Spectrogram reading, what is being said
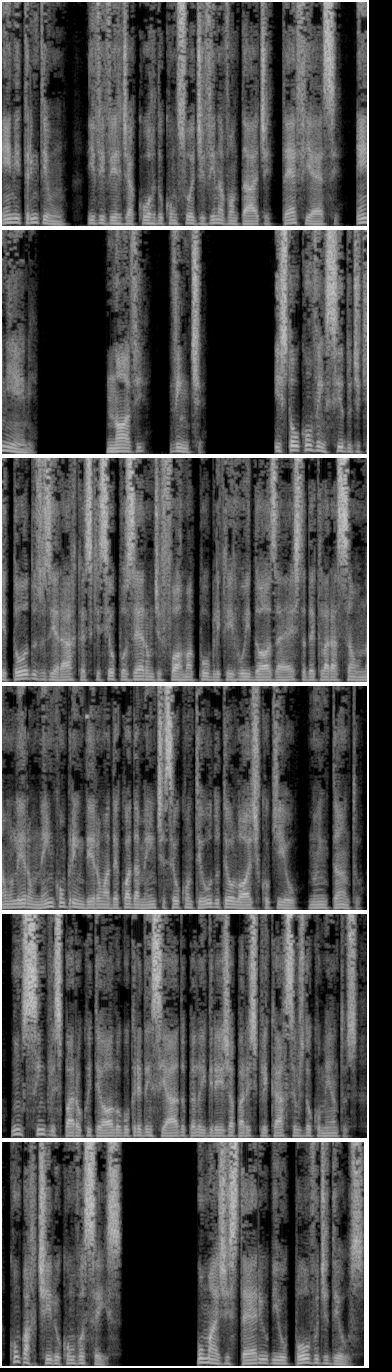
N31, e viver de acordo com sua divina vontade, TFS, NN. 9, 20. Estou convencido de que todos os hierarcas que se opuseram de forma pública e ruidosa a esta declaração não leram nem compreenderam adequadamente seu conteúdo teológico que eu, no entanto, um simples pároco e teólogo credenciado pela Igreja para explicar seus documentos, compartilho com vocês. O Magistério e o Povo de Deus.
